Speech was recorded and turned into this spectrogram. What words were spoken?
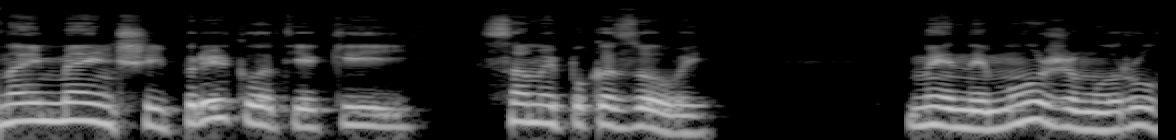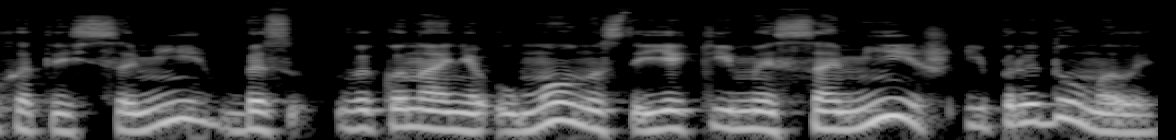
найменший приклад, який самий показовий. Ми не можемо рухатись самі без виконання умовностей, які ми самі ж і придумали.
